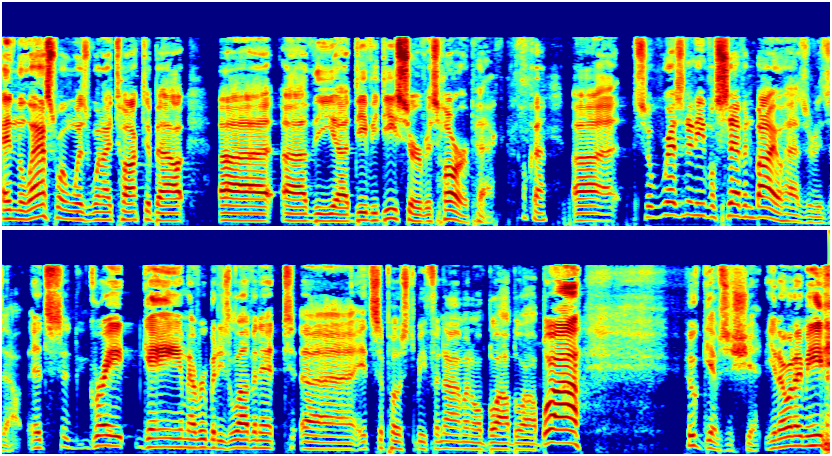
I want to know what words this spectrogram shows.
and the last one was when I talked about uh, uh, the uh, DVD service Horror Pack. Okay. Uh, so Resident Evil 7 Biohazard is out. It's a great game. Everybody's loving it. Uh, it's supposed to be phenomenal, blah, blah, blah. Who gives a shit? You know what I mean?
